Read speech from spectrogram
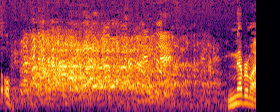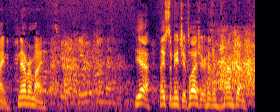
Oh. Never mind. Never mind. Yeah, nice to meet you. Pleasure. I'm John.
